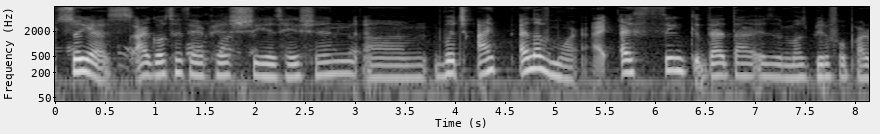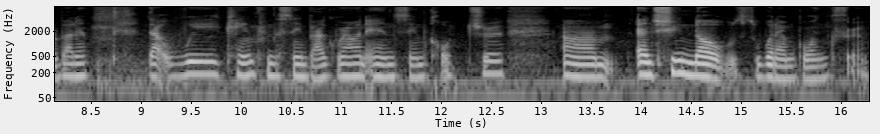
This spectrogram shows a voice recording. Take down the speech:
so yes i go to a therapist. She is haitian um which i i love more. I i think that that is the most beautiful part about it that we came from the same background and same culture um and she knows what i'm going through.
